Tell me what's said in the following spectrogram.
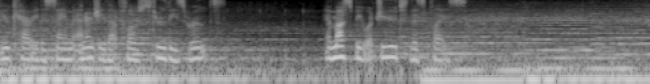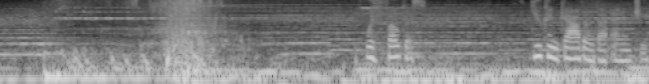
You carry the same energy that flows through these roots. It must be what drew you to this place. With focus, you can gather that energy.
